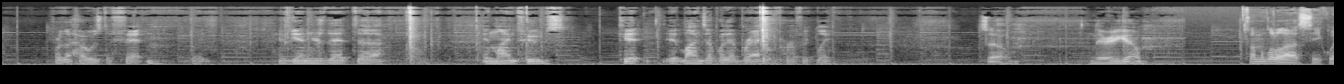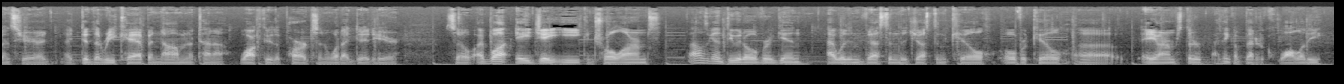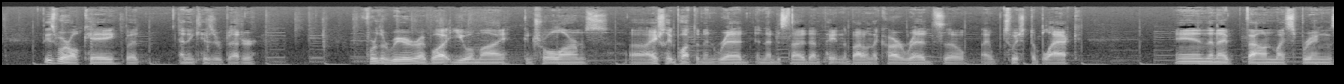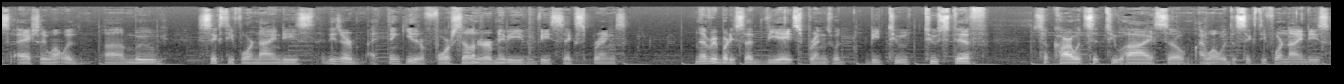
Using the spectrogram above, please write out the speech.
for the hose to fit. But again, here's that uh, inline tubes kit. It lines up with that bracket perfectly. So there you go. So I'm a little out of sequence here. I, I did the recap and now I'm gonna kind of walk through the parts and what I did here. So I bought AJE control arms. If I was going to do it over again, I would invest in the Justin Kill Overkill uh, A-arms. They're, I think, a better quality. These were okay, but I think his are better. For the rear, I bought UMI control arms. Uh, I actually bought them in red and then decided on painting the bottom of the car red, so I switched to black. And then I found my springs. I actually went with uh, Moog 6490s. These are, I think, either four cylinder or maybe even V6 springs. Everybody said V8 springs would be too too stiff, so car would sit too high, so I went with the 6490s.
